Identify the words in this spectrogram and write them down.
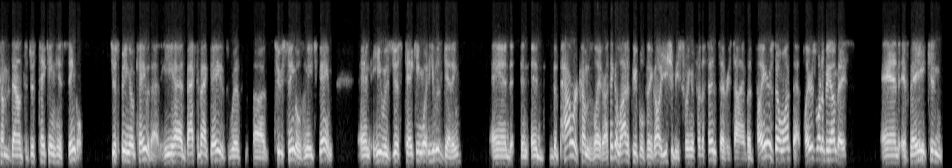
comes down to just taking his single just being okay with that. He had back to back days with uh, two singles in each game, and he was just taking what he was getting. And, and and the power comes later. I think a lot of people think, oh, you should be swinging for the fence every time, but players don't want that. Players want to be on base, and if they can,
